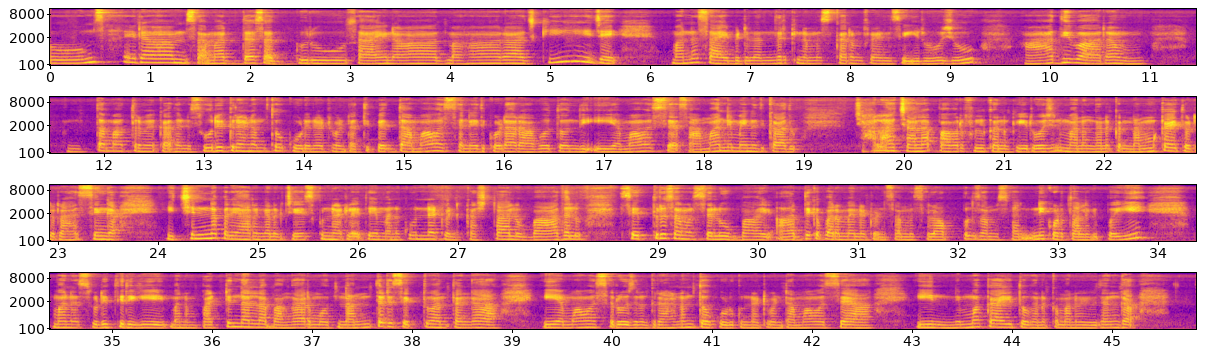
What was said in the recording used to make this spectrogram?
ఓం సాయిరామ్ సమర్థ సద్గురు సాయినాథ్ మహారాజ్ కీ జై. మన సాయి బిడ్డలందరికీ నమస్కారం ఫ్రెండ్స్. ఈరోజు ఆదివారం అంత మాత్రమే కాదండి సూర్యగ్రహణంతో కూడినటువంటి అతిపెద్ద అమావాస్య అనేది కూడా రాబోతోంది. ఈ అమావాస్య సామాన్యమైనది కాదు చాలా చాలా పవర్ఫుల్ కనుక ఈ రోజున మనం కనుక నమ్మకాయతోటి రహస్యంగా ఈ చిన్న పరిహారం కనుక చేసుకున్నట్లయితే మనకు ఉన్నటువంటి కష్టాలు బాధలు శత్రు సమస్యలు బా ఆర్థికపరమైనటువంటి సమస్యలు అప్పుల సమస్యలు అన్నీ కూడా తొలగిపోయి మన సుడి తిరిగి మనం పట్టిందల్లా బంగారం అవుతుంది. అంతటి శక్తివంతంగా ఈ అమావాస్య రోజున గ్రహణంతో కూడుకున్నటువంటి అమావాస్య ఈ నిమ్మకాయతో కనుక మనం ఈ విధంగా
